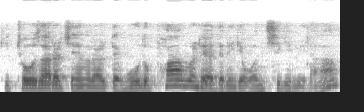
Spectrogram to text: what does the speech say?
기초조사를 진행을 할 때 모두 포함을 해야 되는 게 원칙입니다.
